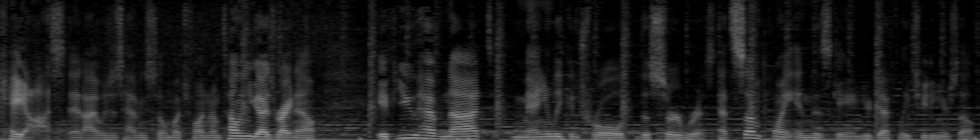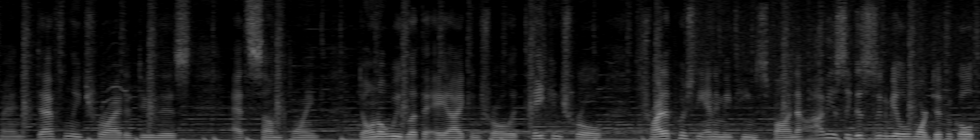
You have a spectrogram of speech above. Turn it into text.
chaos, and I was just having so much fun. And I'm telling you guys right now, if you have not manually controlled the Cerberus at some point in this game, you're definitely cheating yourself, man. Definitely try to do this at some point. Don't always let the AI control it. Take control. Try to push the enemy team spawn. Now, obviously, this is going to be a little more difficult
